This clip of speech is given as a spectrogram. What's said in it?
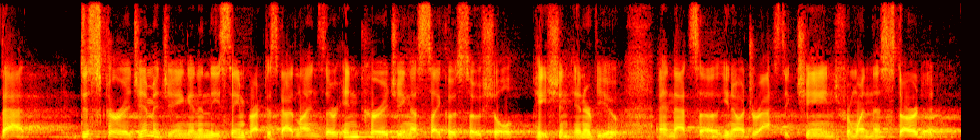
that discourage imaging, and in these same practice guidelines, they're encouraging a psychosocial patient interview, and that's a you know a drastic change from when this started.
